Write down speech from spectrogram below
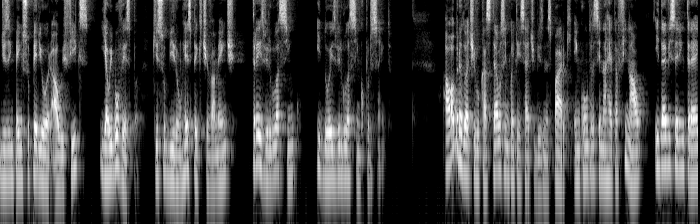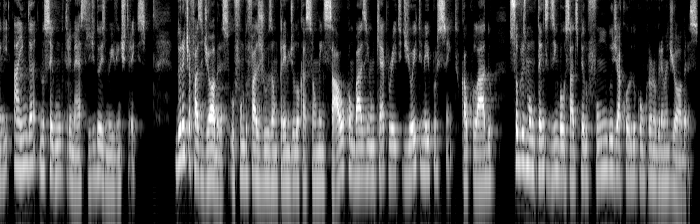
desempenho superior ao IFIX e ao Ibovespa, que subiram, respectivamente, 3,5% e 2,5%. A obra do ativo Castelo 57 Business Park encontra-se na reta final e deve ser entregue ainda no segundo trimestre de 2023. Durante a fase de obras, o fundo faz jus a um prêmio de locação mensal com base em um cap rate de 8,5%, calculado sobre os montantes desembolsados pelo fundo de acordo com o cronograma de obras.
